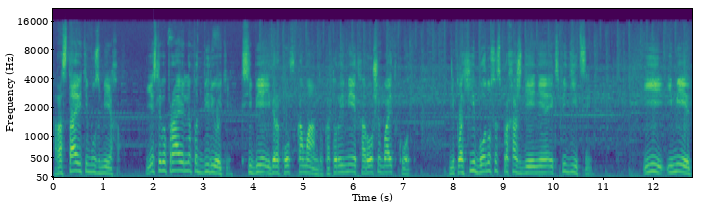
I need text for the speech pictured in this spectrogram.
расставите музмехов, если вы правильно подберете к себе игроков в команду, который имеет хороший байт-код, неплохие бонусы с прохождения экспедиций и имеет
